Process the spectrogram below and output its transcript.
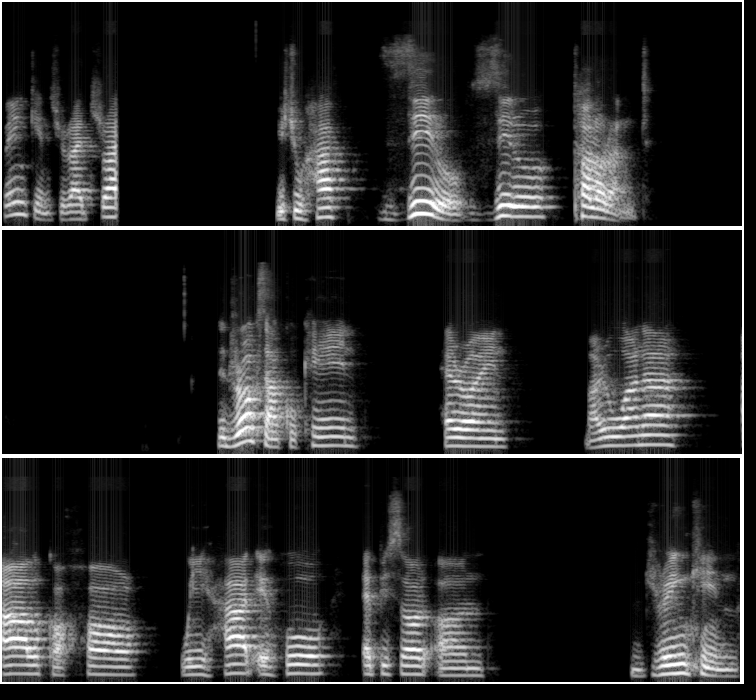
thinking, should I try? You should have zero, zero tolerant. The drugs are cocaine, heroin, marijuana, alcohol. We had a whole episode on drinking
